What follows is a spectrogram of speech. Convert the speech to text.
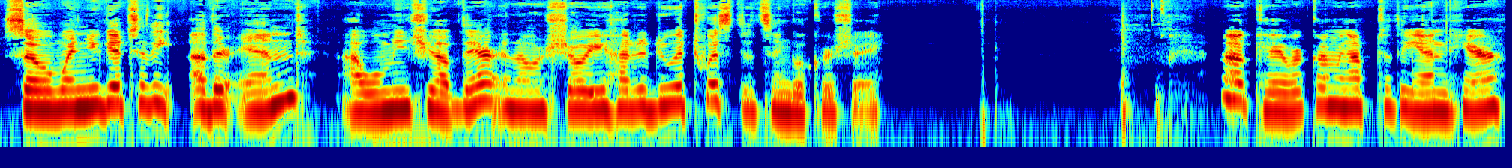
So when you get to the other end, I will meet you up there and I will show you how to do a twisted single crochet. Okay, we're coming up to the end here.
